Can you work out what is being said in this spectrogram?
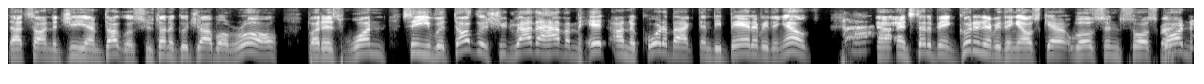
That's on the GM Douglas, who's done a good job overall, but is one. See, with Douglas, you'd rather have him hit on the quarterback than be bad everything else. Uh, instead of being good in everything else, Garrett Wilson, Sauce right. Gardner,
